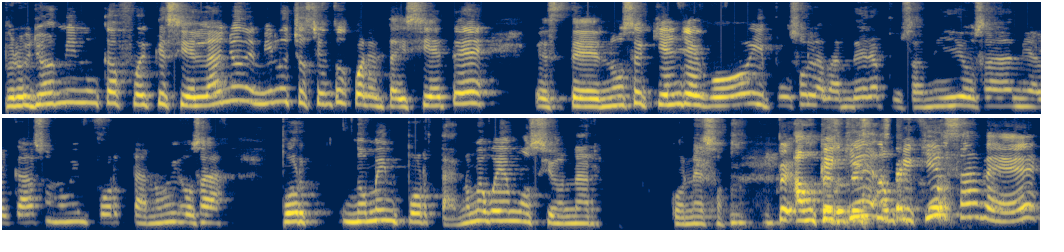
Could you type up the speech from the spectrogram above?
pero yo a mí nunca fue que si el año de 1847, este, no sé quién llegó y puso la bandera, pues a mí, o sea, ni al caso, no me importa, ¿no? O sea, por, no me importa, no me voy a emocionar con eso. aunque, quién, aunque quién sabe, ¿eh?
